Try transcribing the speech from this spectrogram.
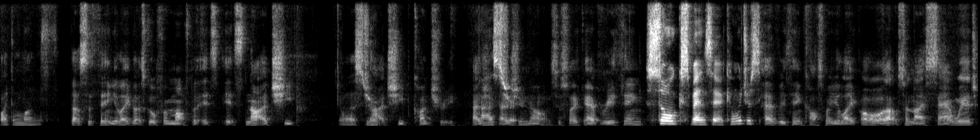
like a month? that's the thing. You're like, let's go for a month, but it's it's not a cheap Oh, that's it's true. not a cheap country. As That's you, as true. you know, it's just like everything So expensive. Can we just everything costs money. You're like, oh, that was a nice sandwich.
